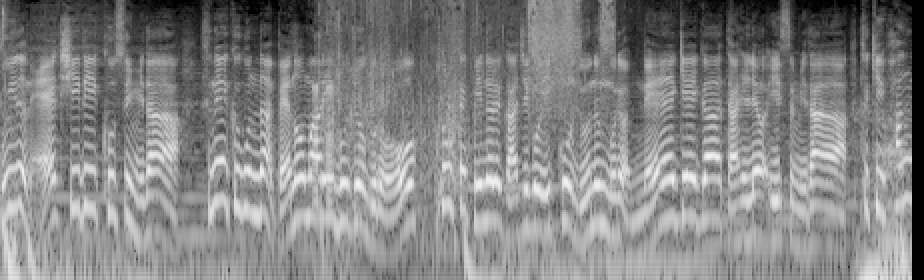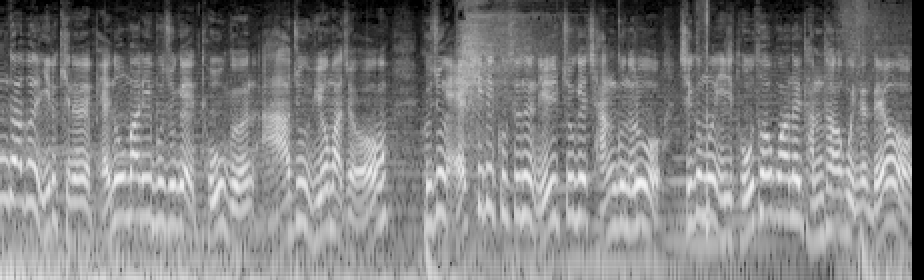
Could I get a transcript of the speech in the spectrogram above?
9위는 엑시디 쿠스입니다. 스네이크 군단 베노마리 부족으로 초록색 비늘을 가지고 있고 눈은 무려 4개가 달려 있습니다. 특히 환각을 일으키는 베노마리 부족의 독은 아주 위험하죠. 그중 엑시디 쿠스는 일족의 장군으로 지금은 이 도서관을 담당하고 있는데요.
